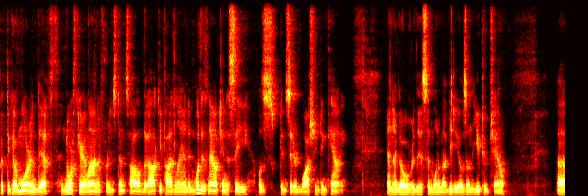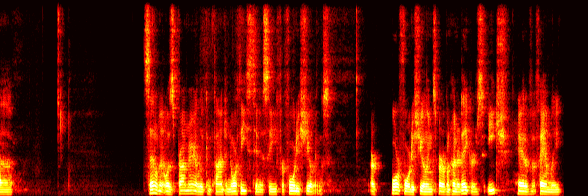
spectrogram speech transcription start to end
But to go more in depth, in North Carolina, for instance, all of the occupied land in what is now Tennessee was considered Washington County. And I go over this in one of my videos on the YouTube channel. Uh, settlement was primarily confined to northeast Tennessee for 40 shillings, or, or 40 shillings per 100 acres. Each head of a family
